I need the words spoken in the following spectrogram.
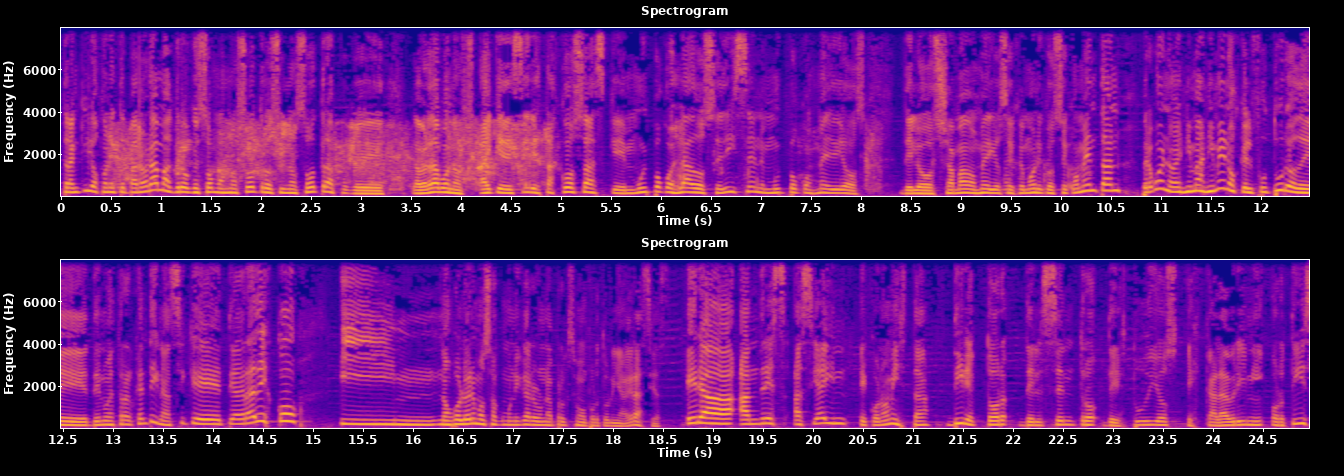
tranquilos con este panorama, creo que somos nosotros y nosotras, porque la verdad, bueno, hay que decir estas cosas que en muy pocos lados se dicen, en muy pocos medios de los llamados medios hegemónicos se comentan, pero bueno, es ni más ni menos que el futuro de, nuestra Argentina. Así que te agradezco y mm, nos volveremos a comunicar en una próxima oportunidad. Gracias. Era Andrés Aciaín, economista, director del Centro de Estudios Scalabrini Ortiz.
